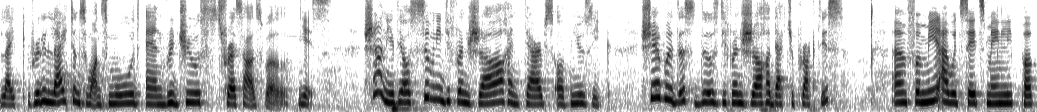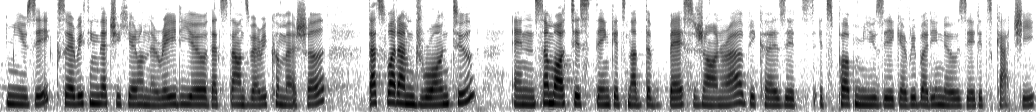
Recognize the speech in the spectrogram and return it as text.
like really lightens one's mood and reduces stress as well. Yes. Shanny, there are so many different genres and types of music. Share with us those different genres that you practice. Um, for me, I would say it's mainly pop music. So everything that you hear on the radio that sounds very commercial, that's what I'm drawn to. And some artists think it's not the best genre because it's, it's pop music, everybody knows it, it's catchy.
